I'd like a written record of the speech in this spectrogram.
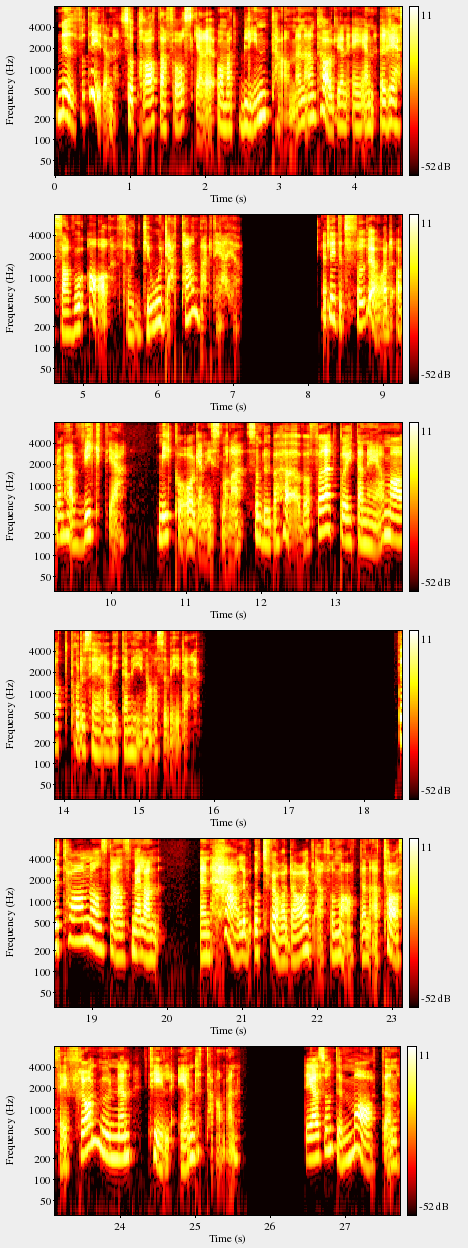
Nu för tiden så pratar forskare om att blindtarmen antagligen är en reservoar för goda tarmbakterier. Ett litet förråd av de här viktiga mikroorganismerna som du behöver för att bryta ner mat, producera vitaminer och så vidare. Det tar någonstans mellan en halv och två dagar för maten att ta sig från munnen till ändtarmen. Det är alltså inte maten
